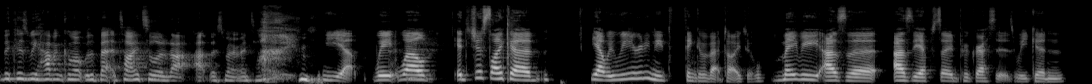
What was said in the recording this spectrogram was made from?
because we haven't come up with a better title than that at this moment in time. Yeah, we well, it's just like a yeah. We, we really need to think of a better title. Maybe as the as the episode progresses, we can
